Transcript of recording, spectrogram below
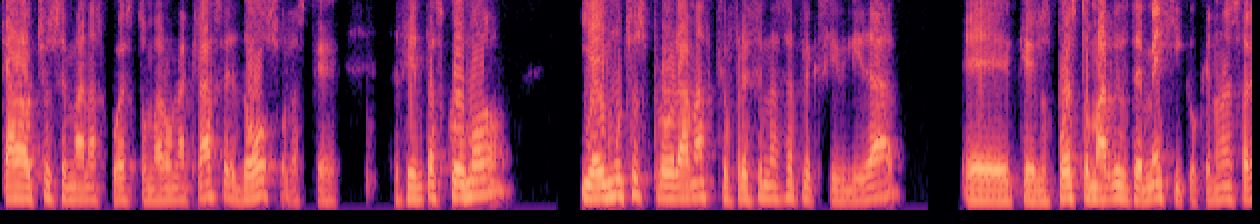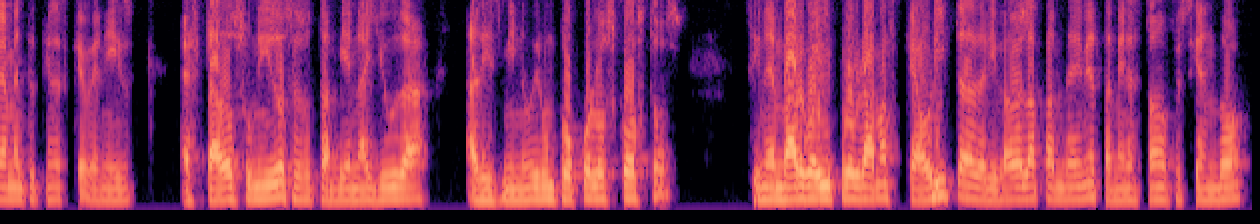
Cada ocho semanas puedes tomar una clase, dos o las que te sientas cómodo. Y hay muchos programas que ofrecen esa flexibilidad, eh, que los puedes tomar desde México, que no necesariamente tienes que venir a Estados Unidos. Eso también ayuda a disminuir un poco los costos. Sin embargo, hay programas que ahorita, derivado de la pandemia, también están ofreciendo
